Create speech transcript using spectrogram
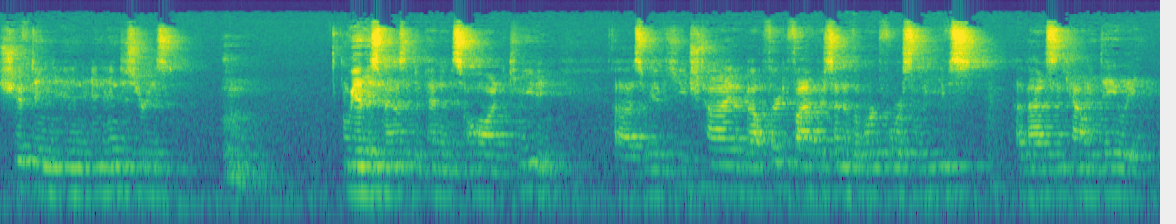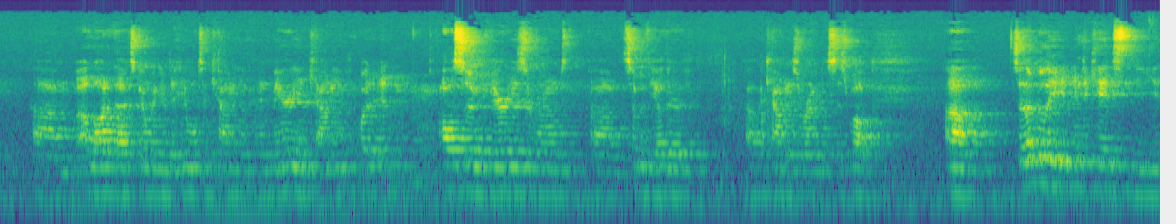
shifting in, in industries, we have this massive dependence on commuting. Uh, so we have a huge time, about 35% of the workforce leaves uh, Madison County daily. Um, a lot of that's going into Hamilton County and Marion County, but it also varies around um, some of the other uh, counties around us as well. Um, so that really indicates the,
